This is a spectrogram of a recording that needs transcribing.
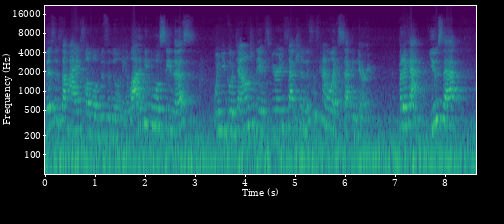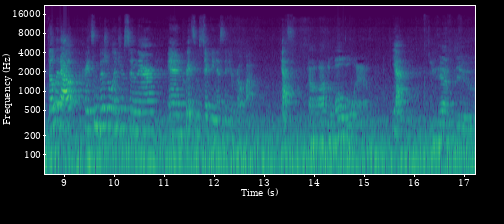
This is the highest level of visibility. A lot of people will see this. When you go down to the experience section, this is kind of like secondary. But again, use that, fill it out, create some visual interest in there, and create some stickiness in your profile. Yes? Now, on the mobile app, Yeah. you have to,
